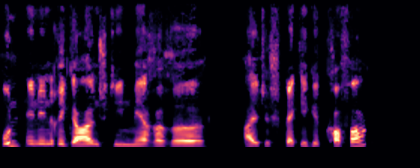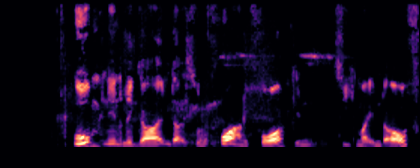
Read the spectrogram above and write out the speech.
Unten in den Regalen stehen mehrere alte speckige Koffer. Oben in den Regalen, da ist so ein Vorhang vor, den ziehe ich mal eben auf.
